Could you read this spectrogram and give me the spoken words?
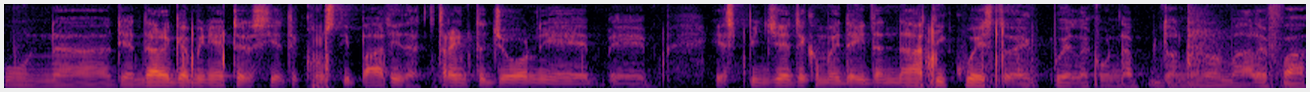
un, uh, di andare al gabinetto e siete costipati da 30 giorni e, e, e, spingete come dei dannati, questo è quello che una donna normale fa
